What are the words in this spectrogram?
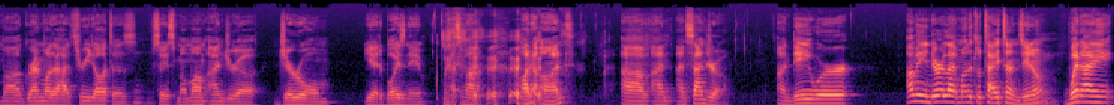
my grandmother had three daughters. Mm-hmm. So it's my mom, Andrea, Jerome, yeah, the boy's name. That's my other aunt, um, and, and Sandra. And they were, I mean, they were like my little titans, you know? Mm-hmm. When I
